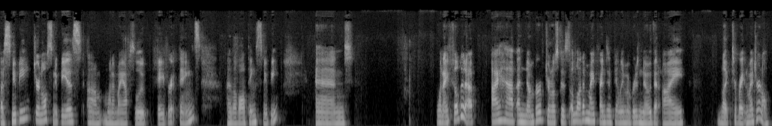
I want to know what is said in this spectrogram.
a Snoopy journal. Snoopy is um, one of my absolute favorite things. I love all things Snoopy. And when I filled it up, I have a number of journals because a lot of my friends and family members know that I like to write in my journal.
